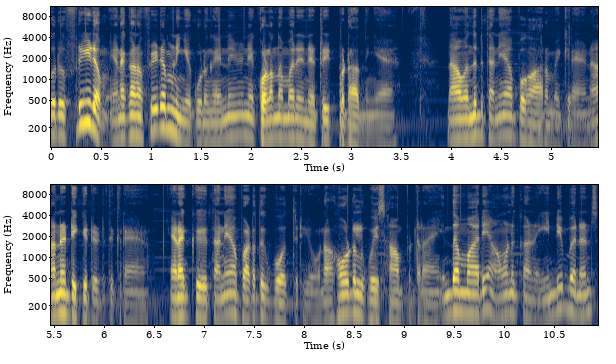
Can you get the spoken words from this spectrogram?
ஒரு ஃப்ரீடம் எனக்கான ஃப்ரீடம் நீங்கள் கொடுங்க. என்ன குழந்த மாதிரி என்னை ட்ரீட் பண்ணாதீங்க. நான் வந்துட்டு தனியாக போக ஆரம்பிக்கிறேன். நானே டிக்கெட் எடுத்துக்கிறேன். எனக்கு தனியாக படத்துக்கு போக தெரியும். நான் ஹோட்டலுக்கு போய் சாப்பிட்றேன். இந்த மாதிரி அவனுக்கான இண்டிபெண்டன்ஸ்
